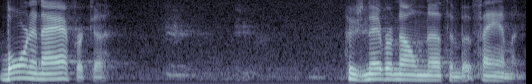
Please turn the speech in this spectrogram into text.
born in Africa who's never known nothing but famine.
